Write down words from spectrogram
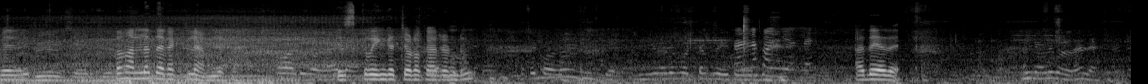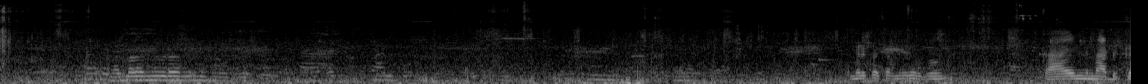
പേര്. ഇപ്പം നല്ല തിരക്കിലാണ് കേട്ടോ. ഐസ്ക്രീം കച്ചവടക്കാരുണ്ട്. അതെ അതെ. നമ്മളിപ്പോൾ സമയം കായലിന് നടുക്ക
